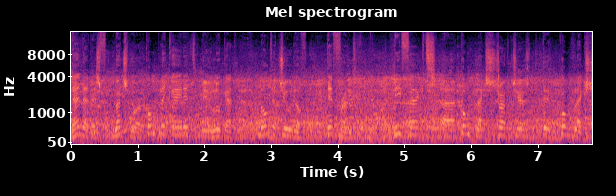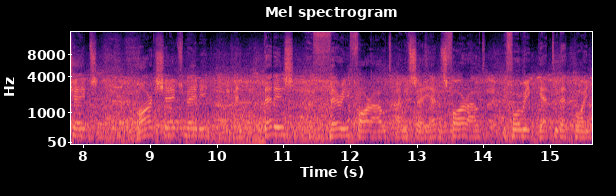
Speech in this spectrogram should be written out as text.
then that is much more complicated. We look at a multitude of different defects, uh, complex structures, complex shapes, large shapes maybe, and that is very far out, I would say, and it's far out before we get to that point.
